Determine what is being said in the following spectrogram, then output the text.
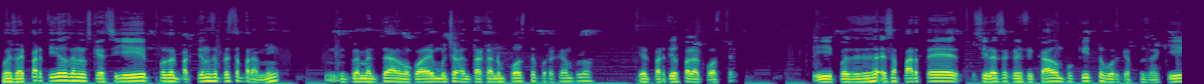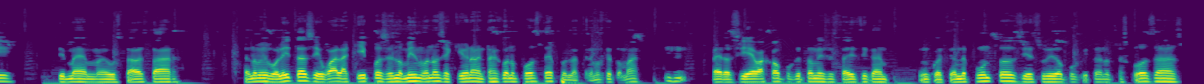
Pues hay partidos en los que sí, pues el partido no se presta para mí. Simplemente a lo mejor hay mucha ventaja en un poste, por ejemplo, y el partido es para el poste. Y pues esa, esa parte sí la he sacrificado un poquito porque pues aquí sí me, me gustaba estar haciendo mis bolitas. Igual aquí pues es lo mismo, ¿no? Si aquí hay una ventaja con un poste, pues la tenemos que tomar. Ujú. Pero sí he bajado un poquito mis estadísticas en, en cuestión de puntos y he subido un poquito en otras cosas.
